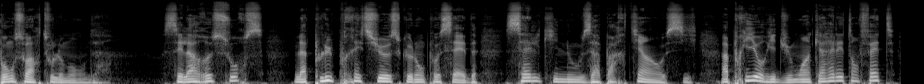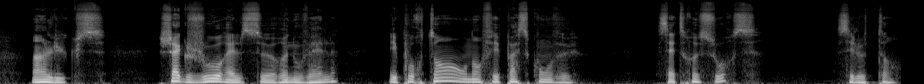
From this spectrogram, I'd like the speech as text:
Bonsoir tout le monde. C'est la ressource la plus précieuse que l'on possède, celle qui nous appartient aussi, a priori du moins, car elle est en fait un luxe. Chaque jour elle se renouvelle, et pourtant on n'en fait pas ce qu'on veut. Cette ressource, c'est le temps.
